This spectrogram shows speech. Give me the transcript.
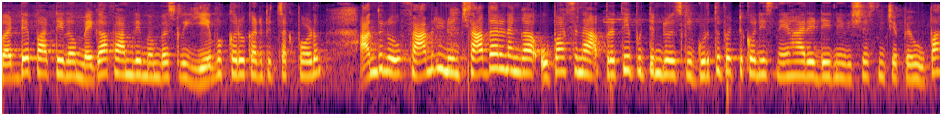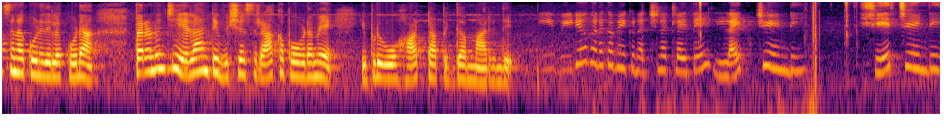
బర్త్డే పార్టీలో మెగా ఫ్యామిలీ మెంబర్స్లు ఏ ఒక్కరూ కనిపించకపోవడం అందులో ఫ్యామిలీ నుంచి సాధారణంగా ఉపాసన ప్రతి పుట్టినరోజుకి గుర్తుపెట్టుకొని స్నేహారెడ్డిని విషస్ని చెప్పే ఉపాసన కొనిదిలో కూడా తన నుంచి ఎలాంటి విషస్ రాకపోవడమే ఇప్పుడు ఓ హాట్ టాపిక్గా మారింది. ఈ వీడియో కనుక మీకు నచ్చినట్లయితే లైక్ చేయండి షేర్ చేయండి.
